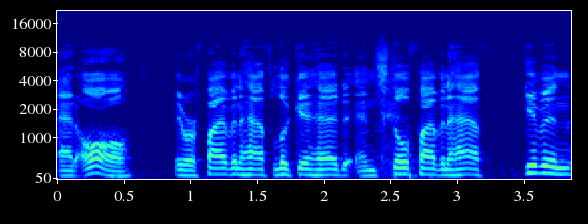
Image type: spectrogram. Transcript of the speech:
at all. They were five and a half look ahead and still five and a half, given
